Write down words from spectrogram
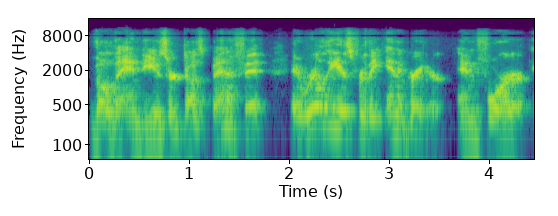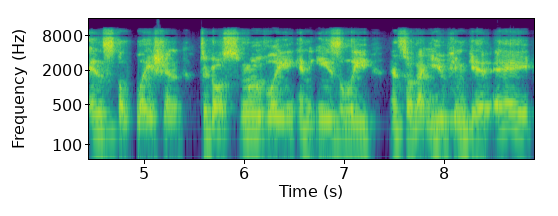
though the end user does benefit. It really is for the integrator and for installation to go smoothly and easily, and so that you can get a,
